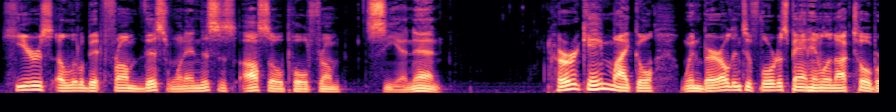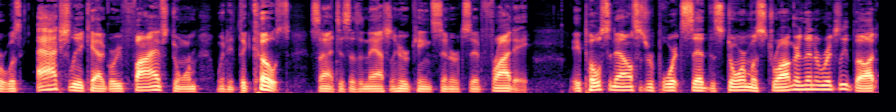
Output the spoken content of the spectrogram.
Here's a little bit from this one, and this is also pulled from CNN. Hurricane Michael, when barreled into Florida's panhandle in October, was actually a Category 5 storm when it hit the coast, scientists at the National Hurricane Center said Friday. A post analysis report said the storm was stronger than originally thought,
